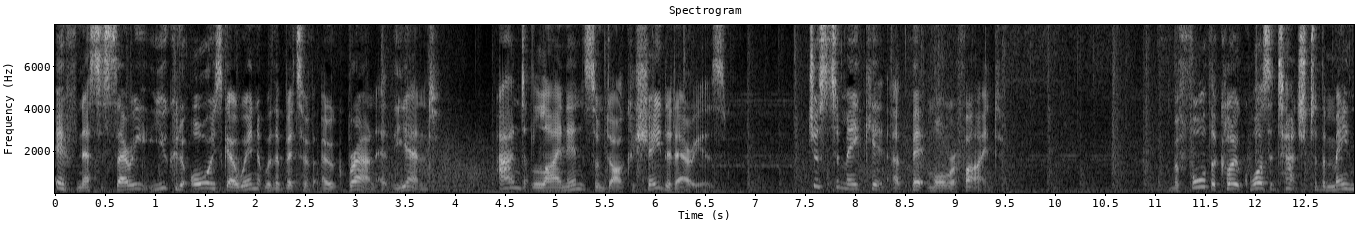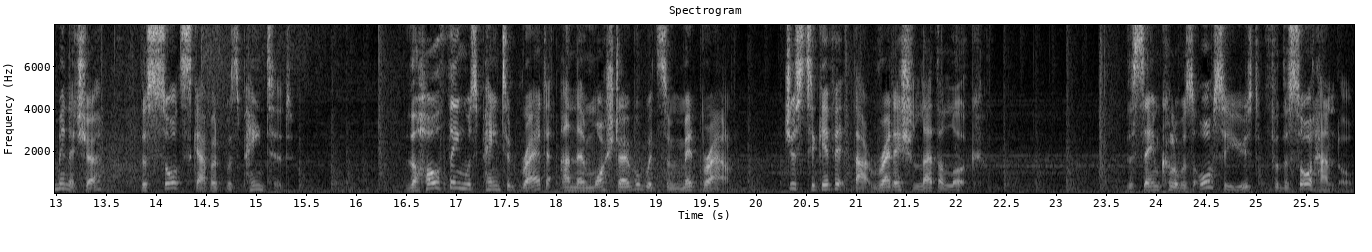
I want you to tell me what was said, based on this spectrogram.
If necessary, you could always go in with a bit of oak brown at the end, and line in some darker shaded areas, just to make it a bit more refined. Before the cloak was attached to the main miniature, the sword scabbard was painted. The whole thing was painted red and then washed over with some mid-brown, just to give it that reddish leather look. The same colour was also used for the sword handle.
